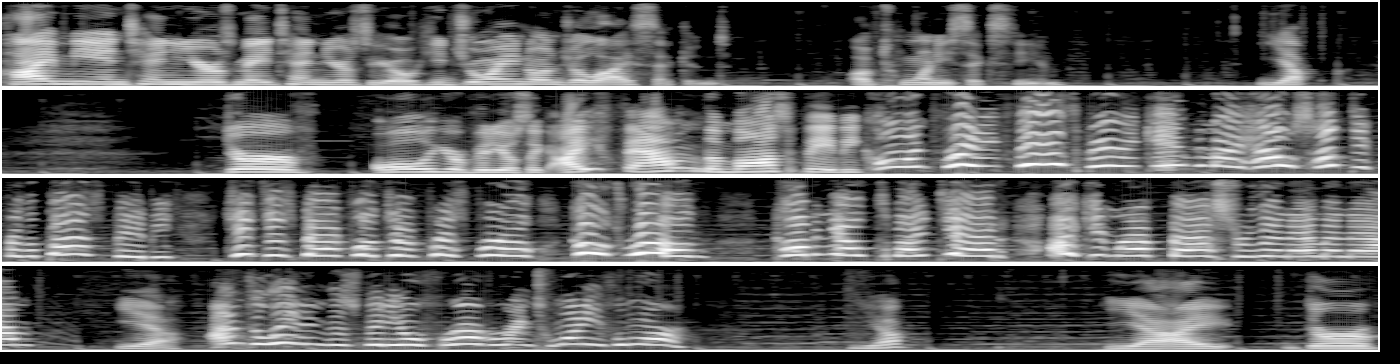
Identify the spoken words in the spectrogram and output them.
"Hi, me in 10 years made 10 years ago." He joined on July 2nd of 2016. Yep. Durv, all your videos, like, I found the boss baby. Colin Freddy Fazbear came to my house hunting for the boss baby. Kids his backflip to a first throw. Goes wrong. Coming out to my dad. I can rap faster than Eminem. Yeah. I'm deleting this video forever in 24. Yep. Yeah, I... Durv.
